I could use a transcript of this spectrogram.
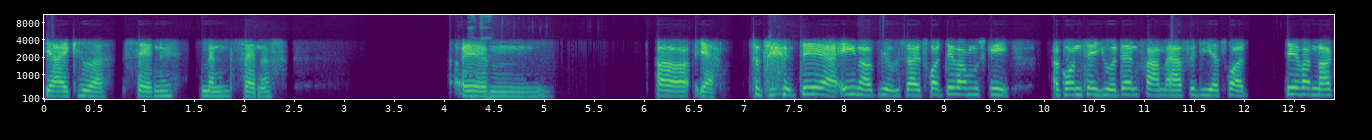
jeg ikke hedder Sanne, men Sanders. Okay. Øhm, og ja, så det, det er en oplevelse, og jeg tror, det var måske, og grunden til, at jeg hiver den frem, er, fordi jeg tror, at det var nok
